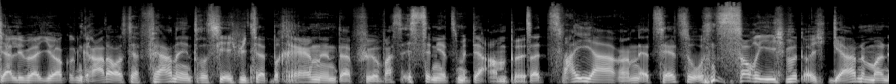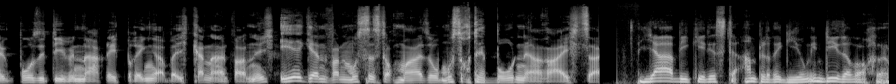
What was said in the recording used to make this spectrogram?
Ja, lieber Jörg, und gerade aus der Ferne interessiere ich mich ja brennend dafür. Was ist denn jetzt mit der Ampel? Seit zwei Jahren erzählst du uns, sorry, ich würde euch gerne mal eine positive Nachricht bringen, aber ich kann einfach nicht. Irgendwann muss es doch mal so, muss doch der Boden erreicht sein. Ja, wie geht es der Ampelregierung in dieser Woche?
